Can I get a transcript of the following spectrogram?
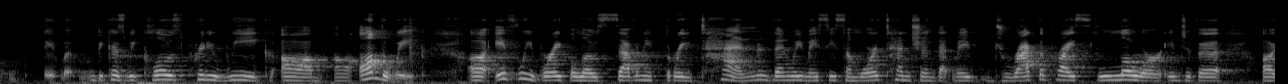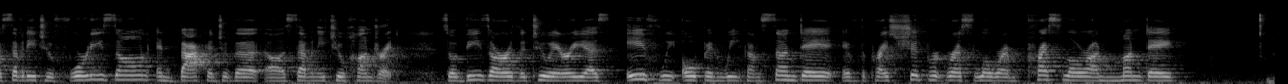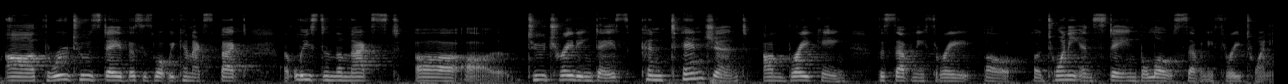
because we closed pretty weak um, uh, on the week. Uh, if we break below 73.10, then we may see some more tension that may drag the price lower into the uh, 7240 zone and back into the uh, 7200. So these are the two areas. If we open weak on Sunday, if the price should progress lower and press lower on Monday uh, through Tuesday, this is what we can expect at least in the next uh, uh, two trading days, contingent on breaking the 73 uh, uh 20 and staying below 73.20.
